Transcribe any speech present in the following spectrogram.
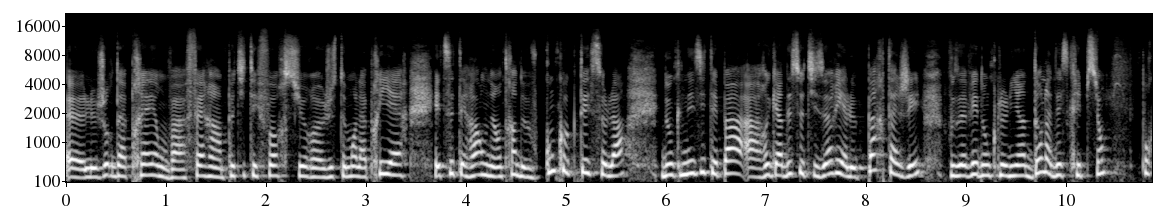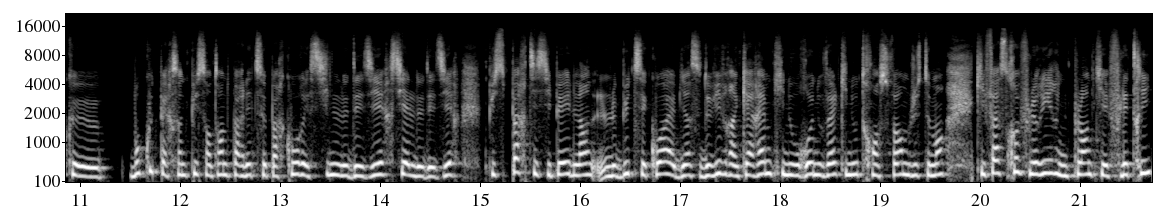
Le jour d'après, on va faire un petit effort sur euh, justement la prière, etc. On est en train de concocter cela. Donc, n'hésitez pas à regarder ce teaser et à le partager. Vous avez donc le lien dans la description pour que beaucoup de personnes puissent entendre parler de ce parcours et s'ils le désirent, si elles le désirent, puissent participer. Le but c'est quoi? Eh bien c'est de vivre un carême qui nous renouvelle, qui nous transforme justement, qui fasse refleurir une plante qui est flétrie,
